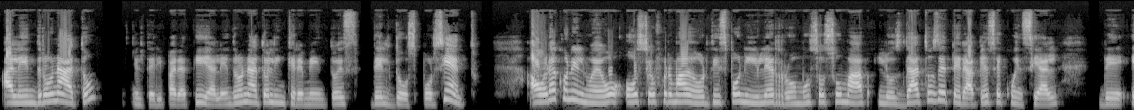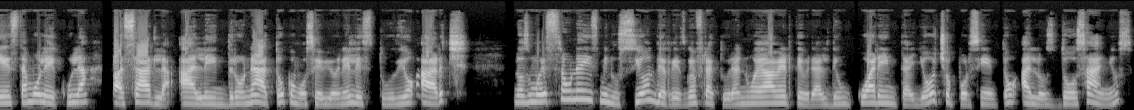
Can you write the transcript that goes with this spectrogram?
al endronato, el teriparatide al endronato, el incremento es del 2%. Ahora con el nuevo osteoformador disponible Romosozumab, los datos de terapia secuencial de esta molécula, pasarla al endronato, como se vio en el estudio ARCH, nos muestra una disminución de riesgo de fractura nueva vertebral de un 48% a los dos años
